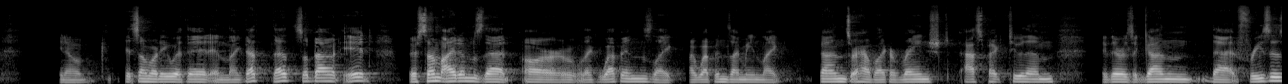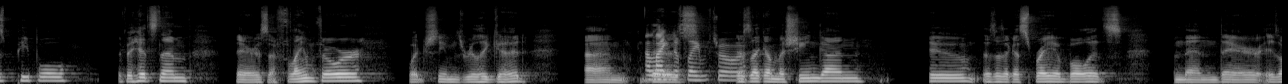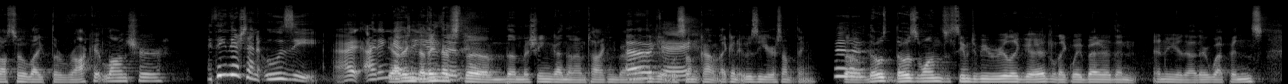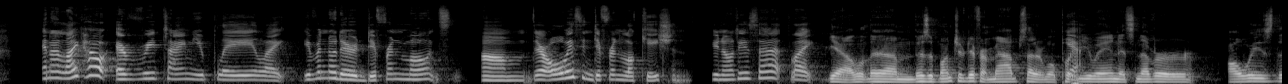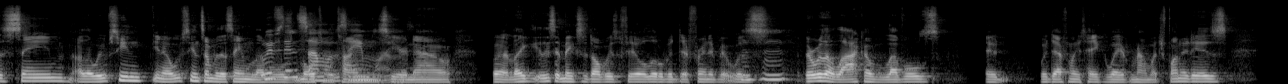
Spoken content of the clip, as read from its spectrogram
you know hit somebody with it, and like that that's about it. There's some items that are like weapons. Like by weapons, I mean like guns or have like a ranged aspect to them. Like there is a gun that freezes people if it hits them. There's a flamethrower, which seems really good. Um, I like the flamethrower. There's like a machine gun too. There's like a spray of bullets, and then there is also like the rocket launcher. I think there's an Uzi. I, I didn't Yeah, I think I think that's it. the the machine gun that I'm talking about. Okay. I think it was some kind like an Uzi or something. So those those ones seem to be really good, like way better than any of the other weapons. And I like how every time you play, like even though there are different modes, um, they're always in different locations. You notice that? Like Yeah, um, there's a bunch of different maps that it will put Yeah. you in. It's never always the same. Although we've seen, you know, we've seen some of the same levels seen multiple some of same times here now. But like, at least it makes it always feel a little bit different. If it was, Mhm. if there was a lack of levels, it would definitely take away from how much fun it is.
